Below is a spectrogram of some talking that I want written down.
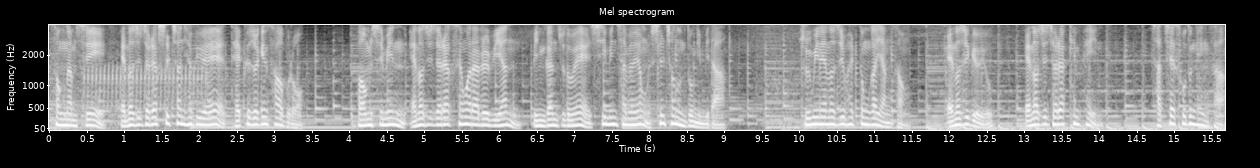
성남시 에너지 절약 실천 협의회의 대표적인 사업으로 범시민 에너지 절약 생활화를 위한 민간 주도의 시민 참여형 실천 운동입니다. 주민 에너지 활동가 양성, 에너지 교육, 에너지 절약 캠페인, 자체 소등 행사,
